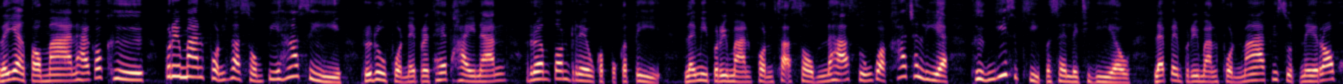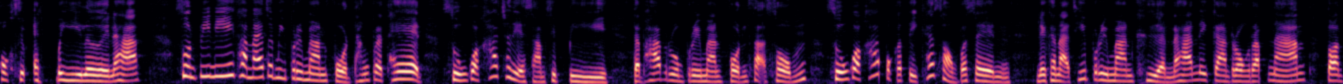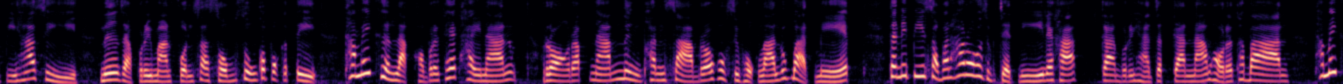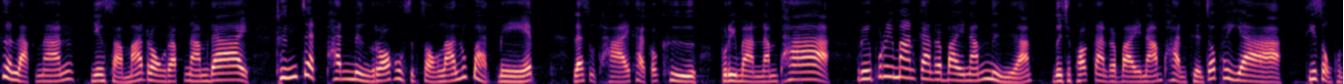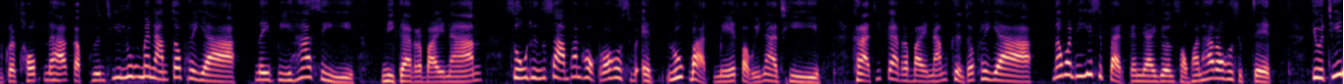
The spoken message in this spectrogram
และอย่างต่อมานะคะก็คือปริมาณฝนสะสมปี 54 ฤดูฝนในประเทศไทยนั้น เริ่มต้นเร็วกว่าปกติ และมีปริมาณฝนสะสมนะคะสูงกว่าค่าเฉลี่ยถึง 24%เลยทีเดียว และเป็นปริมาณฝนมากที่สุดในรอบ 61 ปีเลยนะคะส่วนปีนี้ค่ะแม้จะมีปริมาณฝนทั้งประเทศ สูงกว่าค่าเฉลี่ย 30 ปี แต่ภาพรวมปริมาณฝนสะสม สูงกว่าค่าปกติแค่ 2%ในขณะที่ปริมาณเขื่อนนะคะในการรองรับน้ำตอนปี 54 เนื่องจากปริมาณฝนสะสมสูงกว่าปกติทำให้เขื่อนหลักของประเทศไทยนั้น รองรับน้ำ1,366 ล้านลูกบาศก์เมตร แต่ในปี 2567 นี้นะคะการบริหารจัดการน้ำของรัฐบาลทำให้เขื่อนหลักนั้นยังสามารถรองรับน้ำได้ถึง 7,162 ล้านลูกบาศก์เมตร และสุดท้ายค่ะก็คือปริมาณน้ำท่า หรือปริมาณการระบายน้ำเหนือ โดยเฉพาะการระบายน้ำผ่านเขื่อนเจ้าพระยา ที่ส่งผลกระทบนะคะกับพื้นที่ลุ่มแม่น้ำเจ้าพระยาในปี 54 มีการระบายน้ำสูงถึง 3,661 ลูกบาศก์เมตร ต่อวินาที ขณะที่การระบายน้ำเขื่อนเจ้าพระยาณวันที่ 28 กันยายน 2567 อยู่ที่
